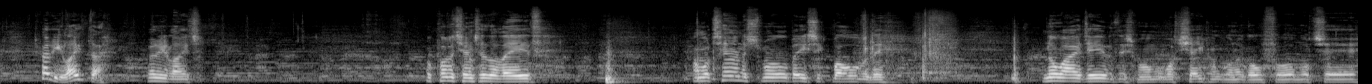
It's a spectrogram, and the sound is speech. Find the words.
It's very light that. Very light. We'll put it into the lathe and we'll turn a small basic bowl with it. No idea at this moment what shape I'm going to go for but uh,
